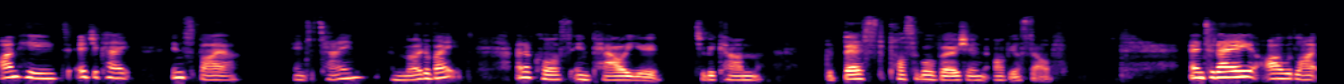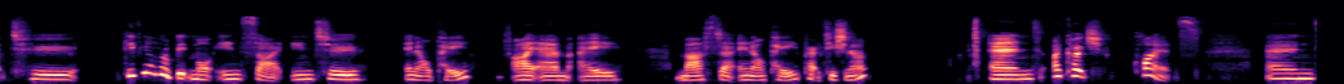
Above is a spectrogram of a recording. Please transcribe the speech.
I'm here to educate, inspire, entertain, and motivate, and of course, empower you to become the best possible version of yourself. And today, I would like to give you a little bit more insight into NLP. I am a master NLP practitioner and I coach clients. And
